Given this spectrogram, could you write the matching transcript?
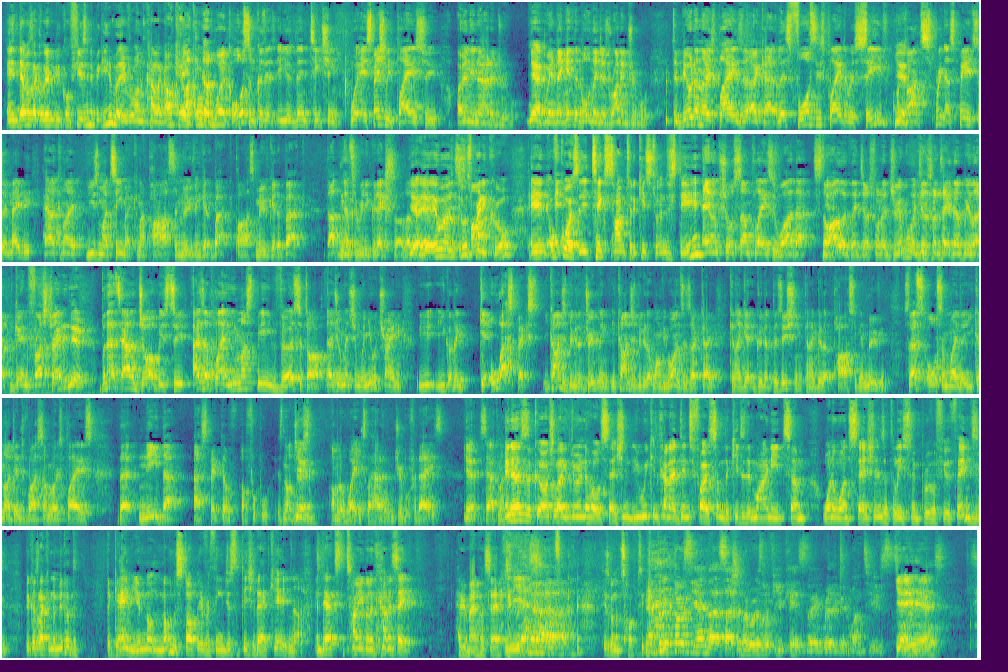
And that was like a little bit confusing in the beginning, but everyone kind of like, okay, I cool. think that'd work awesome because you're then teaching, especially with players who only know how to dribble. Yeah. Where they get the ball, they just run and dribble. To build on those plays, uh, okay, let's force this player to receive. I Yeah. can't sprint at speed, so maybe how can I use my teammate? Can I pass and move and get it back? Pass, move, get it back. I think that's a really good exercise. I Yeah, think it, was it was smart. pretty cool, and of And- course it takes time to the kids to understand. And I'm sure some players who are that style, if they just want to dribble and just want to take, they'll be like getting frustrated. Yeah. But that's our job is to, as a player, you must be versatile. As you mentioned when you were training, you you got to get all aspects. You can't just be good at dribbling. You can't just be good at one v ones. It's okay. Can I get good at positioning? Can I get good at passing and moving? So that's an awesome way that you can identify some of those players that need that aspect of, of football. It's not just Yeah. I'm going to wait until I have it and dribble for days. Yeah, So how can I and as a coach, like during the whole session, we can kind of identify some of the kids that might need some one-on-one sessions at least to improve a few things. Mm-hmm. Because like in the middle of the, the game, you're not, not going to stop everything just to teach that kid. No. And that's the time you're going to come and say, "Have you met Jose?" Yes. He's going to talk to you. Yeah, but towards the end of that session, there was a few kids doing really good one twos. Yeah, yeah,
